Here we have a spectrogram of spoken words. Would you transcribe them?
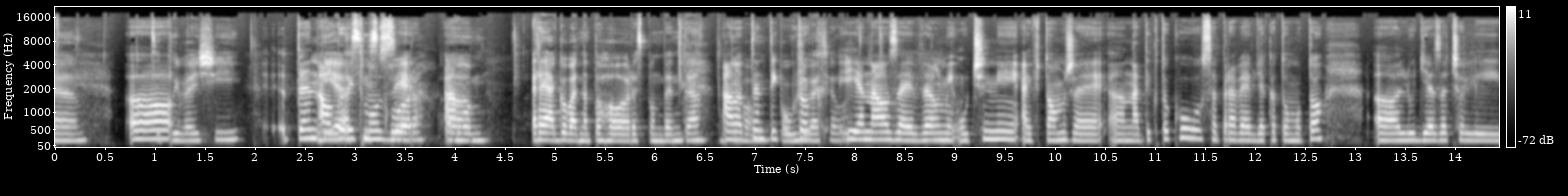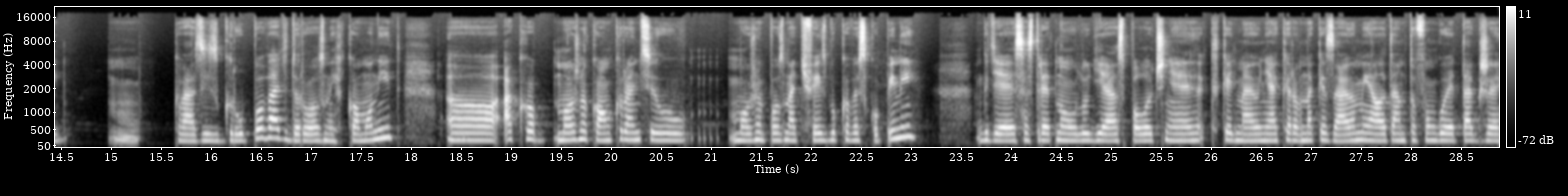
uh, citlivejší. Ten algoritmus skôr, je... Um, reagovať na toho respondenta. Áno, ten TikTok je naozaj veľmi účinný aj v tom, že na TikToku sa práve aj vďaka tomuto ľudia začali kvázi zgrupovať do rôznych komunít. Uh, ako možno konkurenciu môžeme poznať facebookové skupiny, kde sa stretnú ľudia spoločne, keď majú nejaké rovnaké zájmy, ale tam to funguje tak, že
